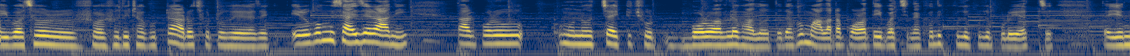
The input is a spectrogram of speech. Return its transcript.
এই বছর সরস্বতী ঠাকুরটা আরও ছোট হয়ে গেছে। এরকমই সাইজের আনি, তারপরেও মনে হচ্ছে একটু ছোট, বড় আনলে ভালো হতো। দেখো মালাটা পরাতেই পারছি না, খালি খুলে খুলে পড়ে যাচ্ছে। তাই জন্য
